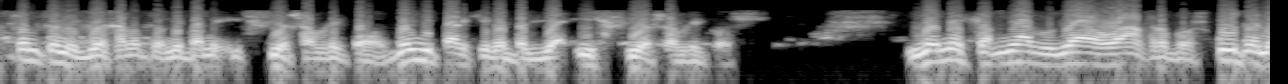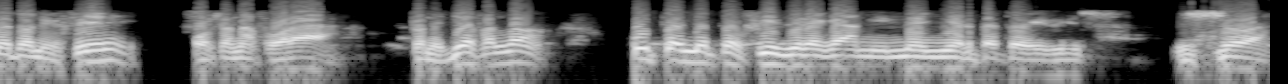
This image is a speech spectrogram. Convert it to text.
αυτόν τον εγκέφαλο τον είπαν ηχθειοσαυρικό. Δεν υπάρχει ρε παιδιά ηχθειοσαυρικό. Δεν έχει καμιά δουλειά ο άνθρωπος ούτε με τον ηχθή, όσον αφορά τον εγκέφαλο, ούτε με το φίδι ρεγάμι με νιερπετοειδή ζώα.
